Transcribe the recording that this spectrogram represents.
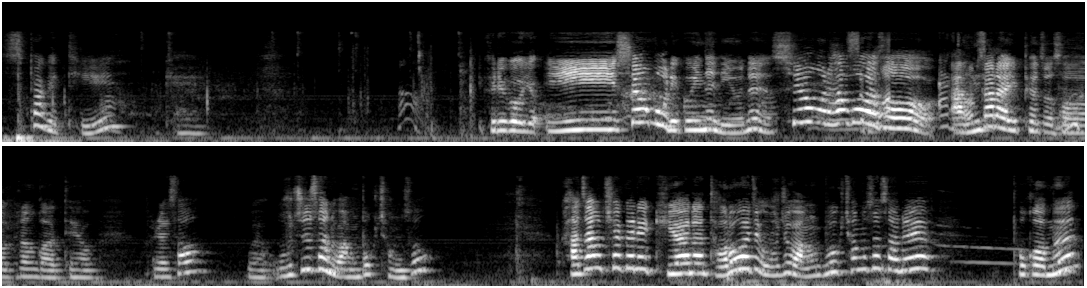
스파게티. 이렇게. 그리고 여- 이 수영복을 입고 있는 이유는 수영을 하고 와서 안 갈아입혀져서 그런 것 같아요. 그래서 뭐야? 우주선 왕복 청소? 가장 최근에 귀환한 더러워진 우주 왕복 청소선을 보검은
